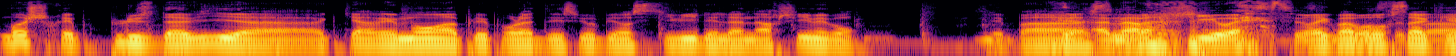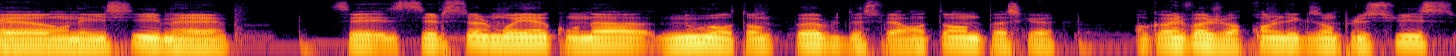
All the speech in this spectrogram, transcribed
moi je serais plus d'avis à carrément appeler pour la désobéissance civile et l'anarchie, mais bon, c'est pas Anarchie, ouais, c'est vrai c'est que pas bon, pour ça pas- qu'on est ici, mais c'est le seul moyen qu'on a, nous, en tant que peuple, de se faire entendre. Parce que, encore une fois, je vais reprendre l'exemple suisse.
